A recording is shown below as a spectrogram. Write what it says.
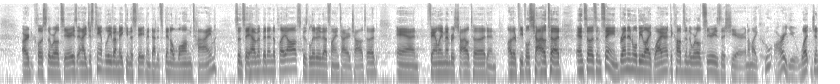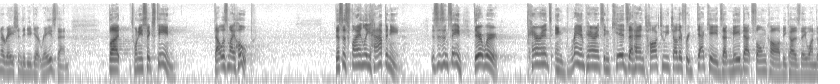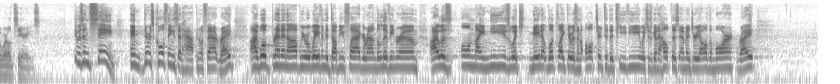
are close to the World Series. And I just can't believe I'm making the statement that it's been a long time since they haven't been in the playoffs, because literally that's my entire childhood and family members' childhood and other people's childhood. And so it's insane. Brendan will be like, Why aren't the Cubs in the World Series this year? And I'm like, Who are you? What generation did you get raised in? But 2016, that was my hope. This is finally happening. This is insane. There were parents and grandparents and kids that hadn't talked to each other for decades that made that phone call because they won the World Series. It was insane. And there was cool things that happened with that, right? I woke Brennan up. We were waving the W flag around the living room. I was on my knees, which made it look like there was an altar to the TV, which is going to help this imagery all the more, right?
